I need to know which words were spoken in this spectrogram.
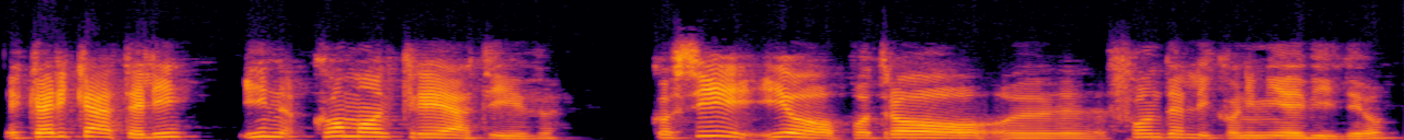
e caricateli in common creative. Così io potrò eh, fonderli con i miei video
